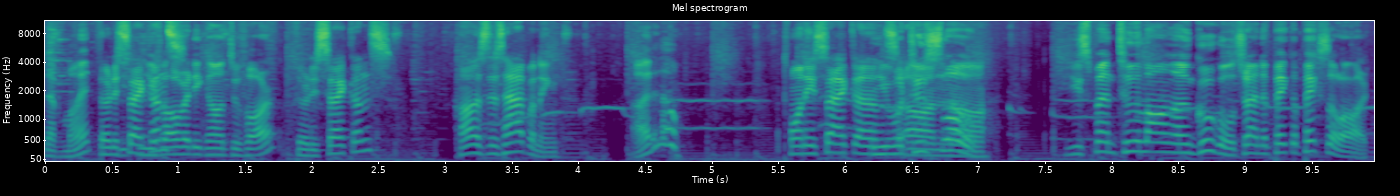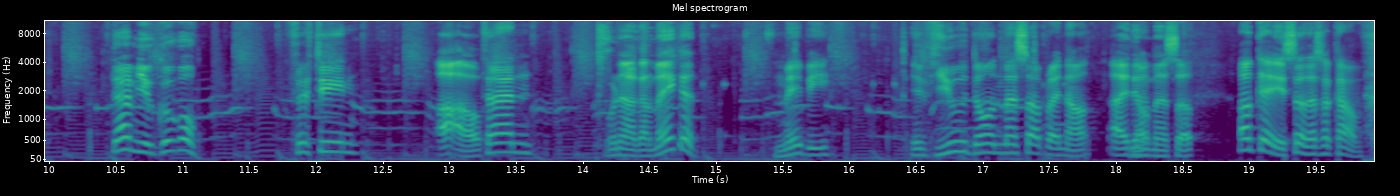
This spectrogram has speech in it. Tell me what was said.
Never mind. 30 Y- seconds? You've already gone too far. 30 seconds. How is this happening? I don't know. 20 seconds. You were too Oh, slow. no. You spent too long on Google trying to pick a pixel art. Damn you, Google. 15, Uh oh. 10, We're not gonna make it. maybe. If you don't mess up right now. I didn't Nope. mess up. Okay, so that's a cow.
